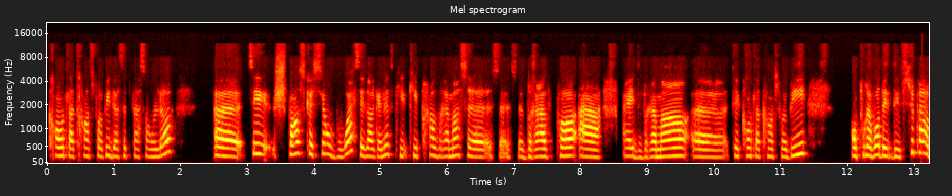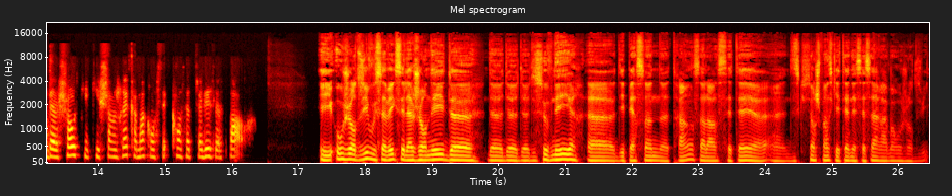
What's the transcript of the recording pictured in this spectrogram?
contre la transphobie de cette façon-là, euh, je pense que si on voit ces organismes qui, qui prennent vraiment ce, ce, brave pas à, être vraiment euh, contre la transphobie, on pourrait voir des, super belles choses qui, changeraient comment on conceptualise le sport. Et aujourd'hui, vous savez que c'est la journée de, du souvenir euh, des personnes trans. Alors, c'était une discussion, je pense, qui était nécessaire avoir aujourd'hui.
